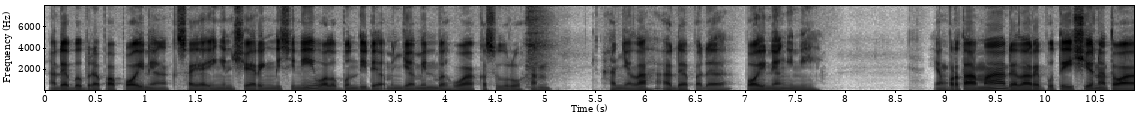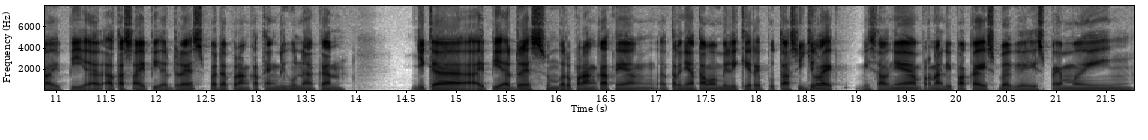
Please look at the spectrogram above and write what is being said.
Ada beberapa poin yang saya ingin sharing di sini walaupun tidak menjamin bahwa keseluruhan hanyalah ada pada poin yang ini. Yang pertama adalah reputation atau IP atas IP address pada perangkat yang digunakan. Jika IP address sumber perangkat yang ternyata memiliki reputasi jelek, misalnya pernah dipakai sebagai spamming,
